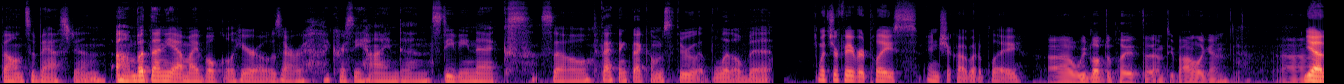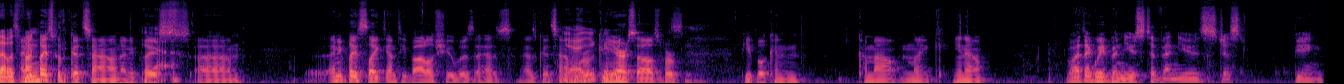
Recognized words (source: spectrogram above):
Belle and Sebastian. Um, but then yeah, my vocal heroes are like Chrissie Hynde and Stevie Nicks. So I think that comes through a little bit. What's your favorite place in Chicago to play? Uh, we'd love to play at the Empty Bottle again. Um, Yeah, that was fun. Any place with good sound. Any place. Um, any place like Empty Bottle Schubas that has has good sound Yeah, where you we can could- hear ourselves, where people can come out and like you know. Well, I think we've been used to venues just being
